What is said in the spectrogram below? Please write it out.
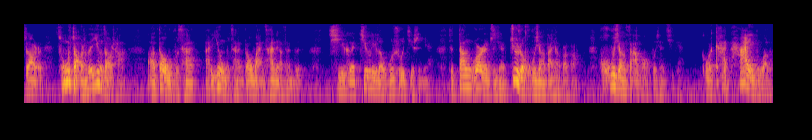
早从早上的硬早茶啊到午餐啊硬午餐到晚餐两三顿，七哥经历了无数几十年，就当官的之前就是互相打小报告，互相撒谎，互相欺骗，我看太多了。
